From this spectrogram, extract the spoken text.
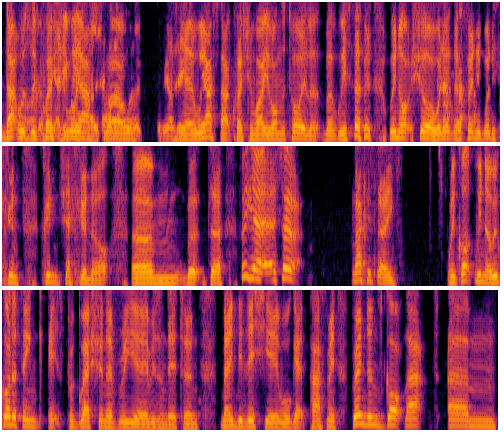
that was the question we asked. Well, works, yeah, we asked that question while you're on the toilet, but we don't, we're not sure. We don't know if anybody can can check or not. Um, but uh, but yeah, so like I say, we've got we know we've got to think it's progression every year, isn't it? And maybe this year we'll get past. I mean, Brendan's got that. Um,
